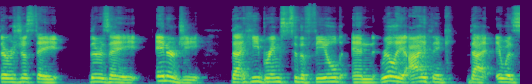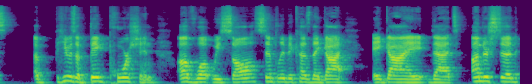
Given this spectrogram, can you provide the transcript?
There was just a there's a energy that he brings to the field and really I think that it was a, he was a big portion of what we saw simply because they got a guy that understood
